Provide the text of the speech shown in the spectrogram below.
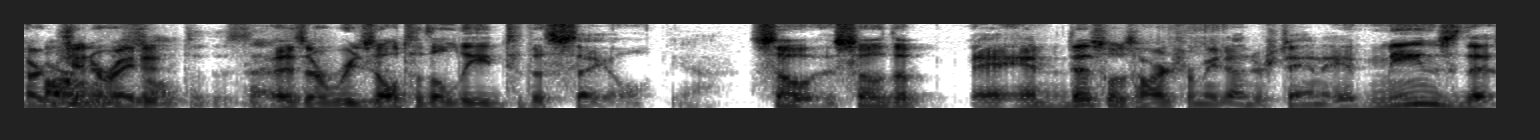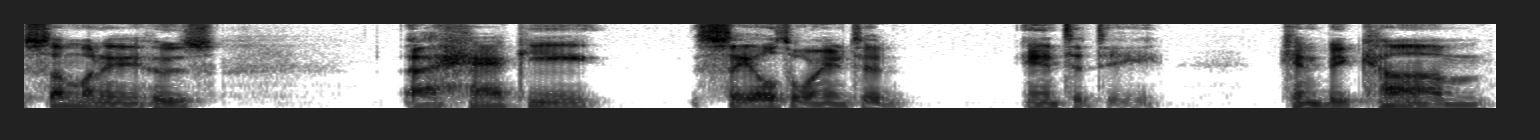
are, Are generated result of the sale. as a result of the lead to the sale. Yeah. So, so the and this was hard for me to understand. It means that somebody who's a hacky, sales-oriented entity can become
